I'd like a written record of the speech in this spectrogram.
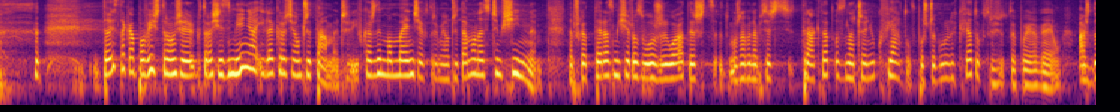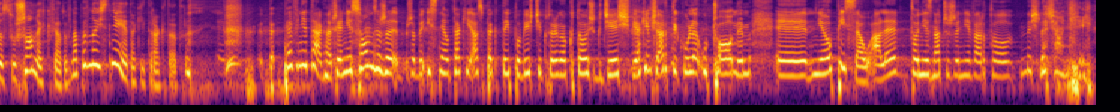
To jest taka powieść, się, która się zmienia, ilekroć ją czytamy, czyli w każdym momencie, w którym ją czytamy, ona jest czymś innym. Na przykład teraz mi się rozłożyła też, można by napisać traktat o znaczeniu kwiatów, poszczególnych kwiatów, które się tutaj pojawiają, aż do suszonych kwiatów. Na pewno istnieje taki traktat. Pe- Pewnie tak. Znaczy, ja nie sądzę, że, żeby istniał taki aspekt tej powieści, którego ktoś gdzieś w jakimś artykule uczonym e, nie opisał, ale to nie znaczy, że nie warto myśleć o niej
